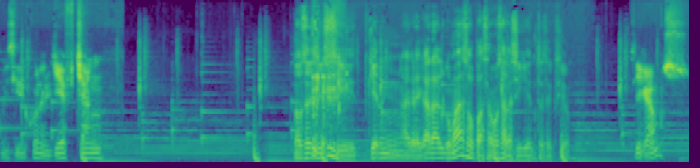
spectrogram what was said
Coincido con el Jeff Chan. No sé si, si quieren agregar algo más o pasamos a la siguiente sección. Sigamos.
